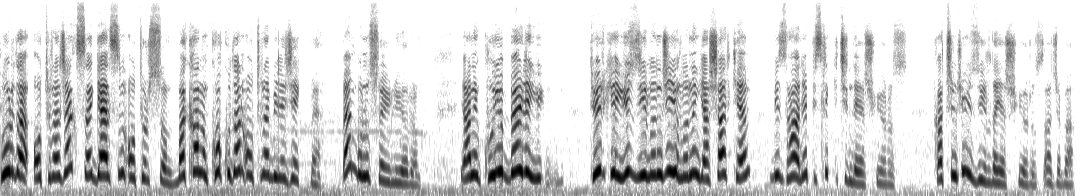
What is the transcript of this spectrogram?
burada oturacaksa gelsin otursun. Bakalım kokudan oturabilecek mi? Ben bunu söylüyorum. Yani kuyu böyle Türkiye 100 yılıncı yılını yaşarken biz hala pislik içinde yaşıyoruz. Kaçıncı yüzyılda yaşıyoruz acaba?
